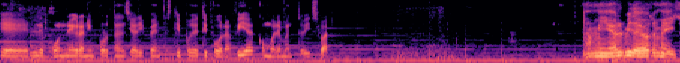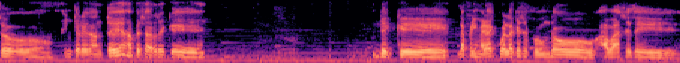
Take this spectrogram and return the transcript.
Eh, le pone gran importancia a diferentes tipos de tipografía como elemento visual. A mí el video se me hizo interesante a pesar de que de que la primera escuela que se fundó a base de,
